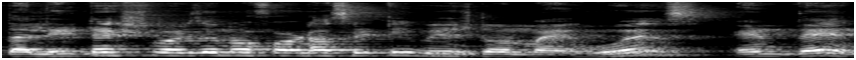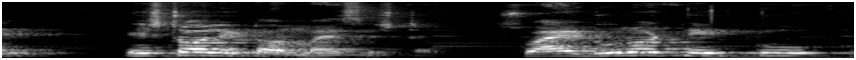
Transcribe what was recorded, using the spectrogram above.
the latest version of Audacity based on my OS and then install it on my system. So I do not need to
